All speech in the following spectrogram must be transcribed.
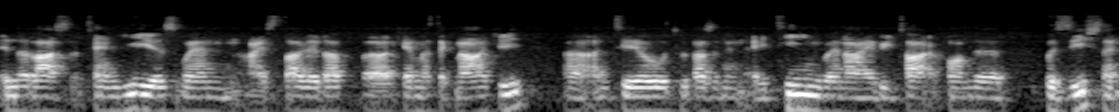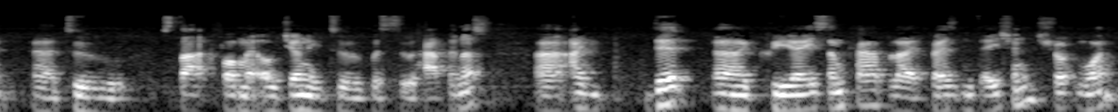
in the last 10 years when I started up uh, KMS Technology uh, until 2018 when I retired from the position uh, to start for my own journey to pursue happiness. Uh, I did uh, create some kind of like presentation, short one,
